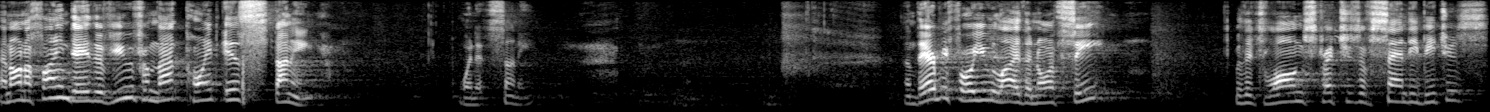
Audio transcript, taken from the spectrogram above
And on a fine day, the view from that point is stunning when it's sunny. And there before you lie the North Sea with its long stretches of sandy beaches,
